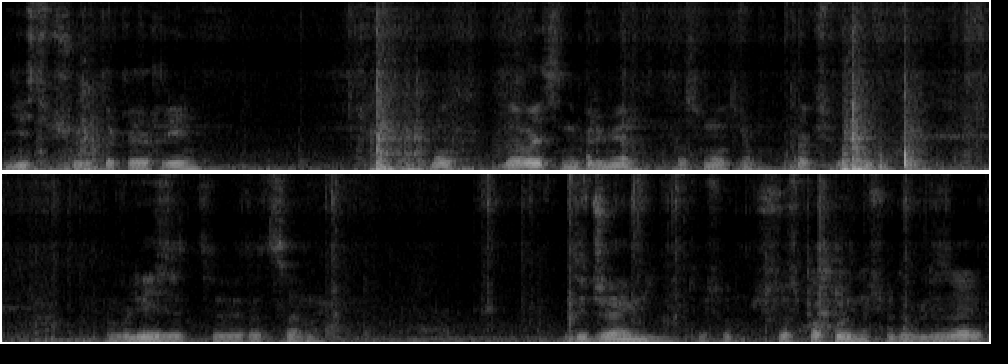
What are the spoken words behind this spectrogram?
есть еще вот такая хрень. Ну, давайте, например, посмотрим, как сюда влезет этот самый DJI Mini. То есть все спокойно сюда влезает.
